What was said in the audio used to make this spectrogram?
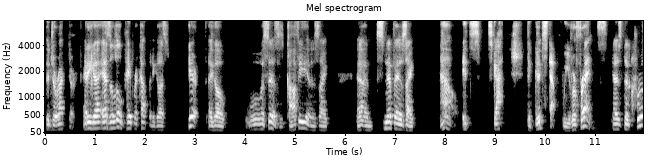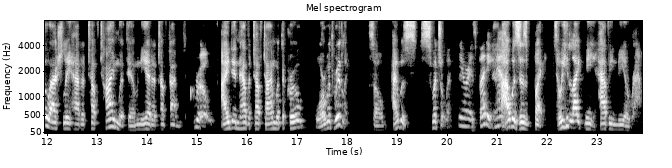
the director. And he has a little paper cup and he goes, Here. I go, What's this? It's coffee? And it's like, and sniff it is like, no, it's Scotch, the good stuff. We were friends because the crew actually had a tough time with him and he had a tough time with the crew. I didn't have a tough time with the crew or with Ridley. So I was Switzerland. You were his buddy. Now. I was his buddy. So he liked me having me around.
